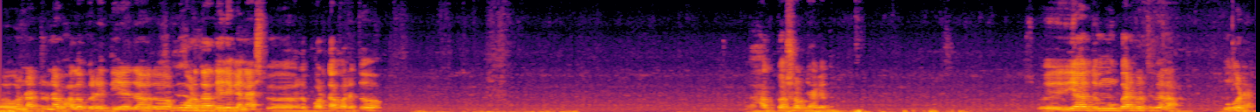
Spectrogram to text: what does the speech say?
ও টোনা ভালো করে দিয়ে যাও তো। পর্দা দিলে কেন আসবে? হলো পর্দা করে তো। হাত পা সব ঢাকে দাও। ওই ইয়া তো মুখ বার করতে না। মুখও ঢাক।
